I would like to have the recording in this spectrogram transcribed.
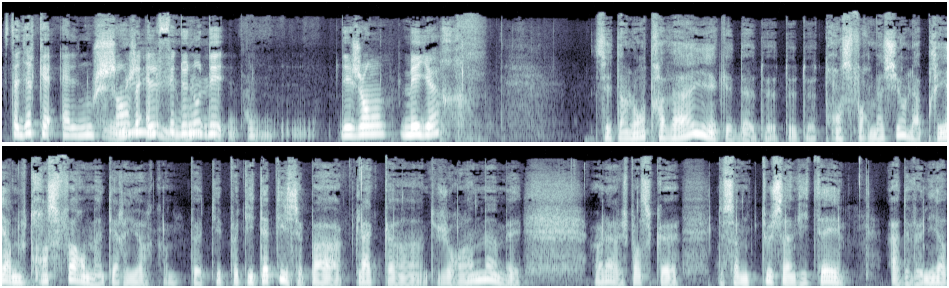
C'est-à-dire qu'elle nous change, elle fait de nous des, des gens meilleurs. C'est un long travail de, de, transformation. La prière nous transforme intérieur, comme petit, petit à petit. C'est pas claque hein, du jour au lendemain, mais voilà, je pense que nous sommes tous invités à devenir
